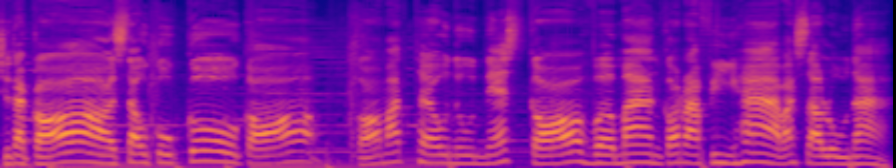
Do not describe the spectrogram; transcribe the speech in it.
Chúng ta có ờ, sau Coco có có Matteo Nunes, có Verman, có Rafinha Barcelona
